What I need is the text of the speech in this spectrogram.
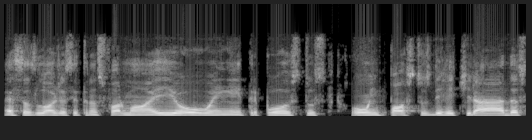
essas lojas se transformam aí ou em entrepostos, ou em postos de retiradas,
